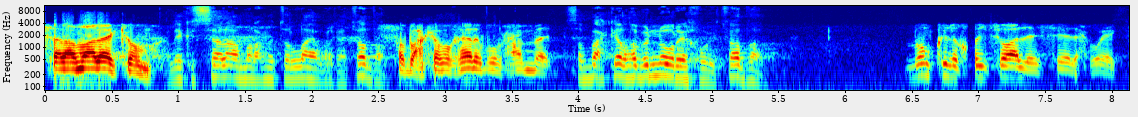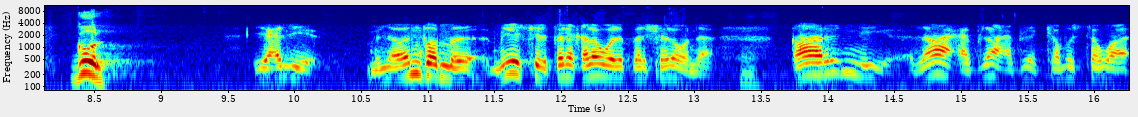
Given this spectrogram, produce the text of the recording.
السلام عليكم. عليك السلام ورحمة الله وبركاته. تفضل. صباحك الله خير أبو محمد. صبحك الله بالنور يا أخوي تفضل. ممكن أخوي سؤال للسيد حويك؟ قول. يعني من انضم ميسي الفريق الأول ببرشلونه قارني لاعب لاعب كمستوى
